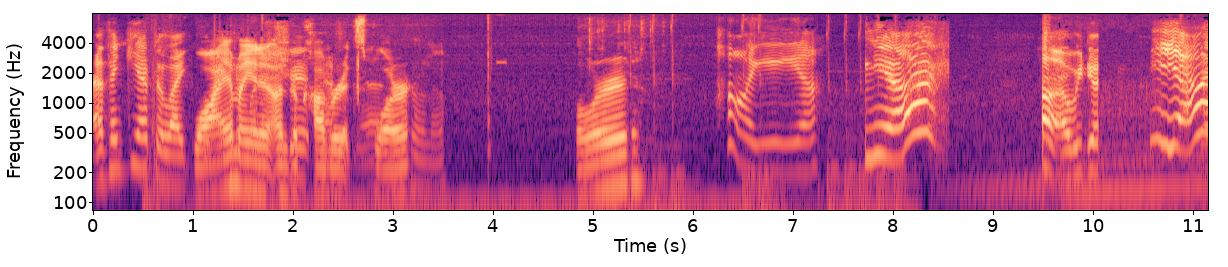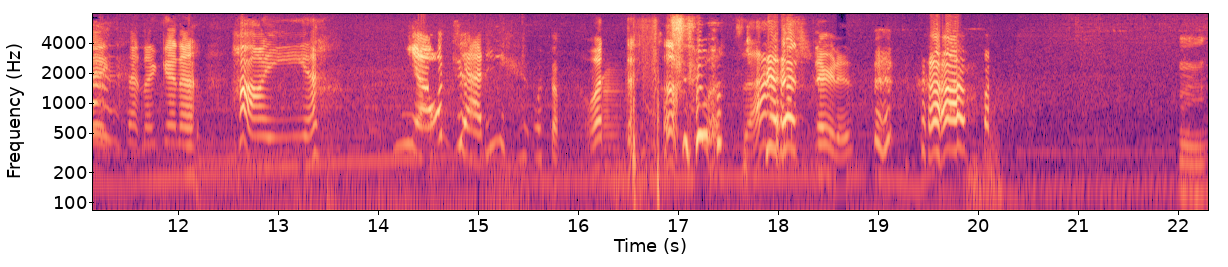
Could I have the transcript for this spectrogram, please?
I think you have to like. Why like am I in an of shit undercover after that. explorer? I don't. Lord. Oh, yeah. Yeah. Oh, are we doing? Yeah. Hey, can I gonna. hi? Yeah, daddy. What the? What the fuck was that? there it is. Hmm.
